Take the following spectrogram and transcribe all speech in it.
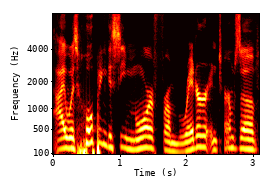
I was hoping to see more from Ridder in terms of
